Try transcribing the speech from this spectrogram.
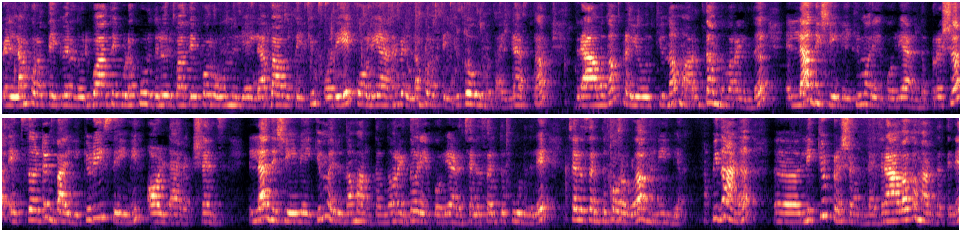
വെള്ളം പുറത്തേക്ക് വരുന്നത്. ഒരു ഭാഗത്തേക്ക് കൂടെ കൂടുതൽ ഒരു ഭാഗത്തേക്ക് കുറവൊന്നുമില്ല. എല്ലാ ഭാഗത്തേക്കും ഒരേപോലെയാണ് വെള്ളം പുറത്തേക്ക് പോകുന്നത്. അതിന്റെ അർത്ഥം ദ്രാവകം പ്രയോഗിക്കുന്ന മർദ്ദം എന്ന് പറയുന്നത് എല്ലാ ദിശയിലേക്കും ഒരേപോലെയാണ്. Pressure exerted by liquid is same in all directions എല്ലാ ദിശയിലേക്കും വരുന്ന മർദ്ദം എന്ന് പറയുന്നത് ഒരേപോലെയാണ്. ചില സ്ഥലത്ത് കൂടുതൽ ചില സ്ഥലത്ത് കുറവ് അങ്ങനെയില്ല. അപ്പൊ ഇതാണ് ലിക്വിഡ് പ്രഷറിന്റെ ദ്രാവക മർദ്ദത്തിന്റെ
